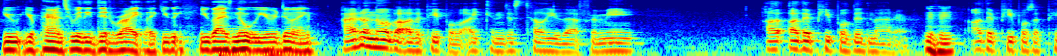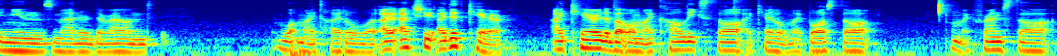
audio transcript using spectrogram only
you your parents really did right! Like you you guys know what you were doing." I don't know about other people. I can just tell you that for me, other people did matter. Mm-hmm. other people's opinions mattered around what my title was. I actually I did care. I cared about what my colleagues thought. I cared about what my boss thought, what my friends thought.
